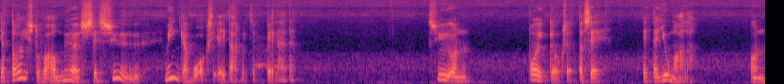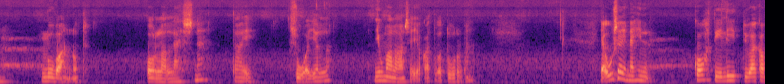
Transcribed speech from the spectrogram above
Ja toistuva on myös se syy, minkä vuoksi ei tarvitse pelätä. Syy on poikkeuksetta se, että Jumala on luvannut olla läsnä tai suojella. Jumala on se, joka tuo turvan. Usein näihin kohtiin liittyy aika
